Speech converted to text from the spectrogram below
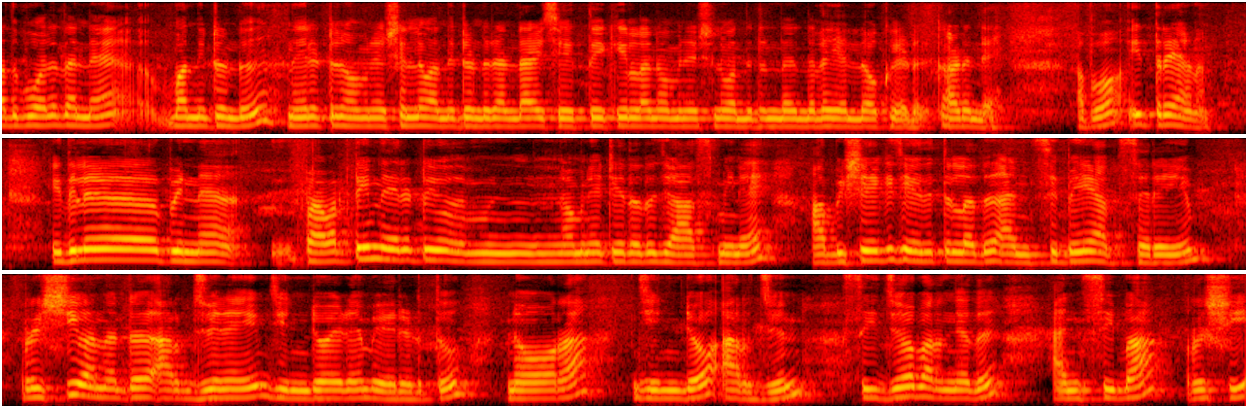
അതുപോലെ തന്നെ വന്നിട്ടുണ്ട്. നേരിട്ട് നോമിനേഷനിൽ വന്നിട്ടുണ്ട്. രണ്ടാഴ്ചത്തേക്കുള്ള നോമിനേഷൻ വന്നിട്ടുണ്ട് ഇന്നലെ യെല്ലോ കാർഡ് കാർഡിന്റെ അപ്പോൾ ഇത്രയാണ്. ഇതിൽ പിന്നെ പവർ ടീം നേരിട്ട് നോമിനേറ്റ് ചെയ്തത് ജാസ്മിനെ. അഭിഷേക് ചെയ്തിട്ടുള്ളത് അൻസിബയും അപ്സരയും. ഋഷി വന്നിട്ട് അർജുനെയും ജിൻഡോയുടെയും പേരെടുത്തു. നോറ ജിൻഡോ അർജുൻ. സിജോ പറഞ്ഞത് അൻസിബ ഋഷി.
